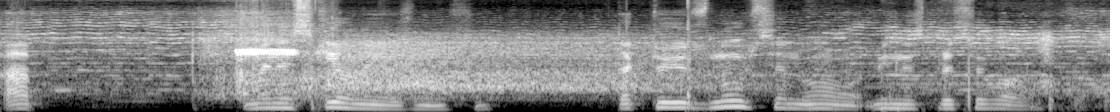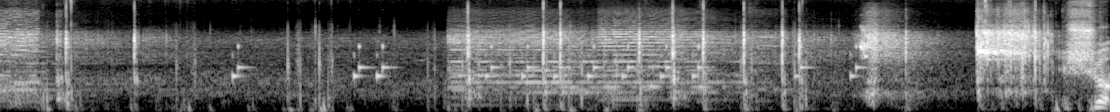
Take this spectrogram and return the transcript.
А... У мене скіл не юзнувся. Так то юзнувся, но він не спрацював. Що?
